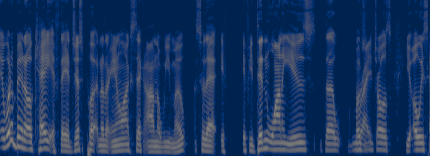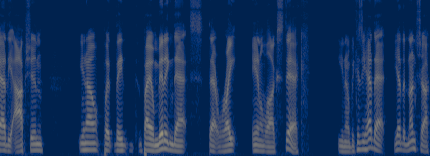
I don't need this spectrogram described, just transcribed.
it would have been okay if they had just put another analog stick on the Wii Wiimote, so that if if you didn't want to use the motion Right. controls, you always had the option, you know. But they by omitting that that right analog stick, you know, because you had that you had the nunchuck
